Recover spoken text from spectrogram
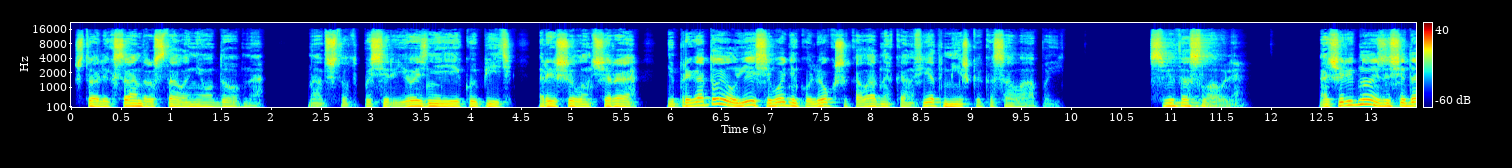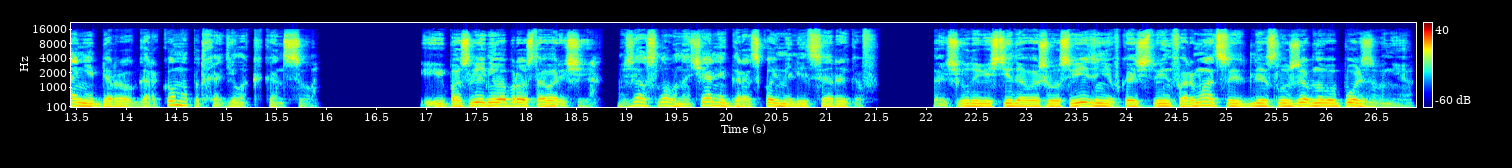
что Александру стало неудобно. Надо что-то посерьезнее ей купить, решил он вчера, и приготовил ей сегодня кулек шоколадных конфет Мишка Косолапой. Святославль. Очередное заседание бюро горкома подходило к концу. «И последний вопрос, товарищи», — взял слово начальник городской милиции Рыков. «Хочу довести до вашего сведения в качестве информации для служебного пользования.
